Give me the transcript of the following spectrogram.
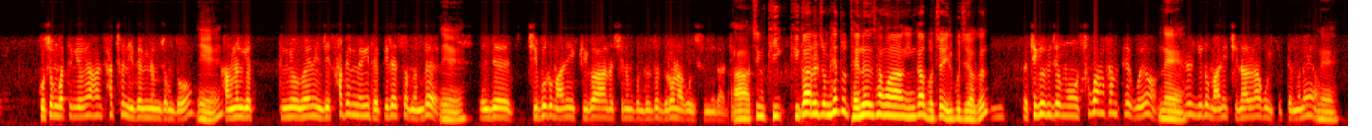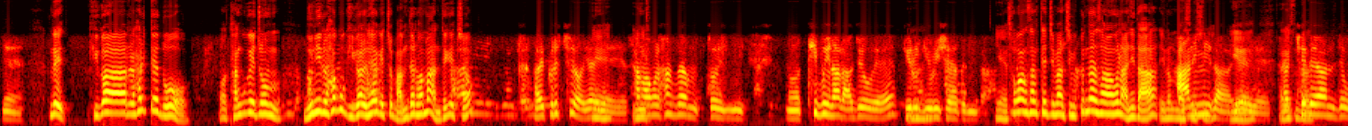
고성 같은 경우에 한 4,200명 정도, 예. 강릉 같은 경우에는 이제 400명이 대피를 했었는데 예. 이제 집으로 많이 귀가하시는 분들도 늘어나고 있습니다. 지금. 아 지금 귀, 귀가를 좀 해도 되는 상황인가 보죠 일부 지역은? 지금 이제 뭐 수강 상태고요. 네. 헬기로 많이 진화를 하고 있기 때문에요. 네. 예. 근데 귀가를 할 때도 어, 당국에 좀 문의를 하고 귀가를 해야겠죠. 맘대로 하면 안 되겠죠. 아, 그렇죠. 예, 예, 예. 예. 상황을 항상 저희 어, TV나 라디오에 귀를 음. 기울이셔야 됩니다. 예, 소강 상태지만 지금 끝난 상황은 아니다. 이런 말씀 아닙니다. 예, 예. 예. 최대한 이제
